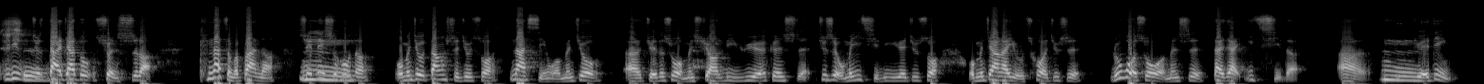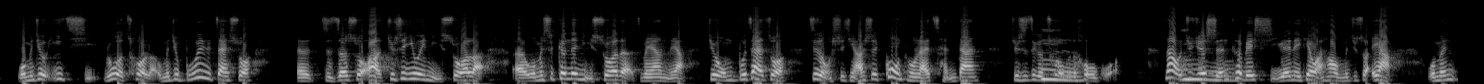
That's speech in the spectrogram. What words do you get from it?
一定就是。大家都损失了，那怎么办呢？所以那时候呢。嗯我们就当时就说，那行，我们就呃觉得说我们需要立约跟神，就是我们一起立约，就是说我们将来有错，就是如果说我们是大家一起的呃决定，我们就一起，如果错了，我们就不会再说呃指责说啊，就是因为你说了，呃我们是跟着你说的，怎么样怎么样，就我们不再做这种事情，而是共同来承担就是这个错误的后果。那我就觉得神特别喜悦。那天晚上我们就说，哎呀，我们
